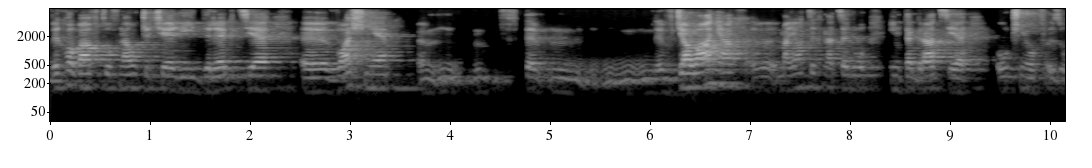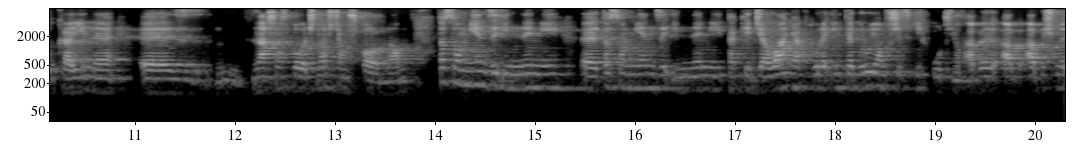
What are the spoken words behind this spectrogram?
wychowawców, nauczycieli, dyrekcję e, właśnie w, te, w działaniach e, mających na celu integrację uczniów z Ukrainy e, z naszą społecznością szkolną. To są między innymi, e, to są między innymi takie działania, które integrują wszystkich uczniów, aby, aby, abyśmy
